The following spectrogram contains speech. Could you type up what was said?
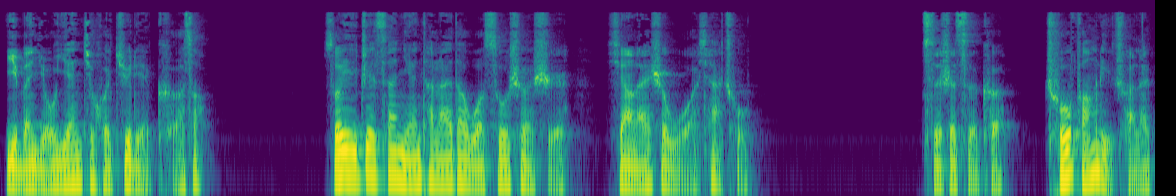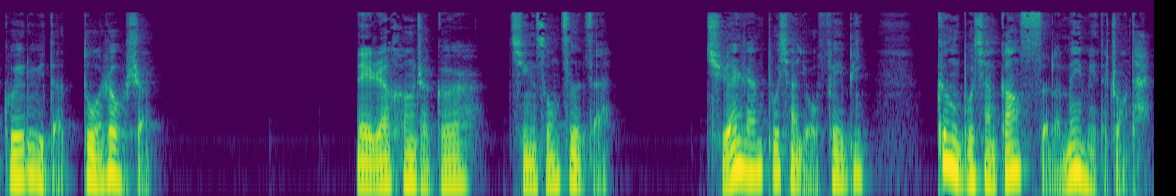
一闻油烟就会剧烈咳嗽，所以这三年他来到我宿舍时，向来是我下厨。此时此刻，厨房里传来规律的剁肉声。那人哼着歌，轻松自在，全然不像有肺病，更不像刚死了妹妹的状态。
